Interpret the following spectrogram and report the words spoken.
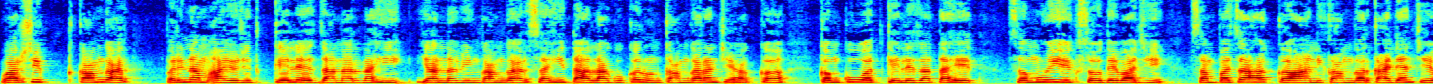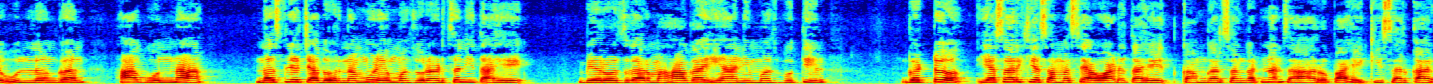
वार्षिक कामगार परिणाम आयोजित केले जाणार नाही. या नवीन कामगार संहिता लागू करून कामगारांचे हक्क कमकुवत केले जात आहेत. सामूहिक सौदेबाजी संपाचा हक्क आणि कामगार कायद्यांचे उल्लंघन हा गुन्हा नसल्याच्या धोरणामुळे मजूर अडचणीत आहे. बेरोजगार महागाई आणि मजबूतील घट्ट यासारख्या समस्या वाढत आहेत. कामगार संघटनांचा आरोप आहे की सरकार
